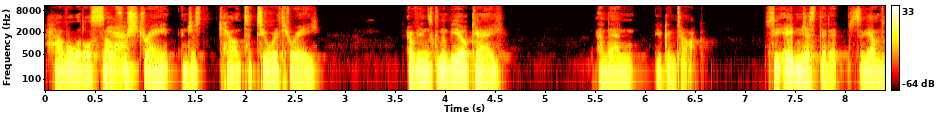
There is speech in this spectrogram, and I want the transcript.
have a little self restraint yeah. and just count to two or three. Everything's going to be okay. And then you can talk. See, Aiden just did it. See, I'm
